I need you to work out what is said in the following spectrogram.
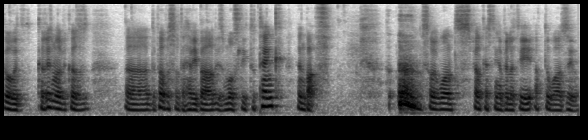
go with charisma because uh, the purpose of the heavy bard is mostly to tank and buff. so we want spellcasting ability up to wazoo.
